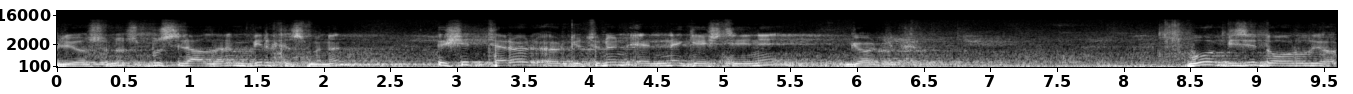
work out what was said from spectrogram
biliyorsunuz. Bu silahların bir kısmının IŞİD terör örgütünün eline geçtiğini gördük. Bu bizi doğruluyor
